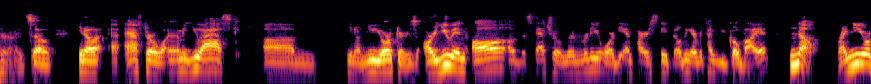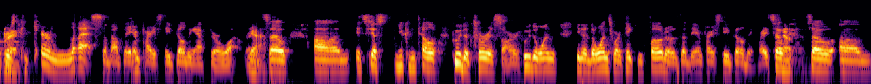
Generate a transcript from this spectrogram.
Sure. Right. So you know, after a while, I mean, you ask. Um, you know New Yorkers, are you in awe of the Statue of Liberty or the Empire State Building every time you go by it? No, right? New Yorkers Right. could care less about the Empire State Building after a while, right? Yeah. So um, it's just you can tell who the tourists are, who the ones you know the ones who are taking photos of the Empire State Building, right? So Yeah. so um,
